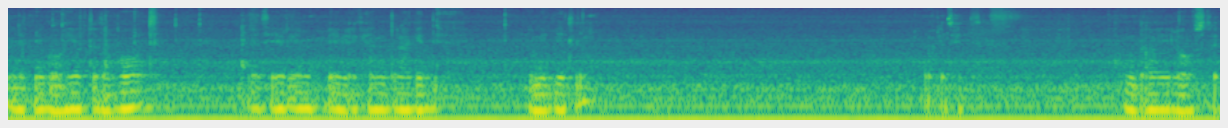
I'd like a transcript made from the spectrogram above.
let me go here to the boat material maybe I can drag it immediately where is it and I lost it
